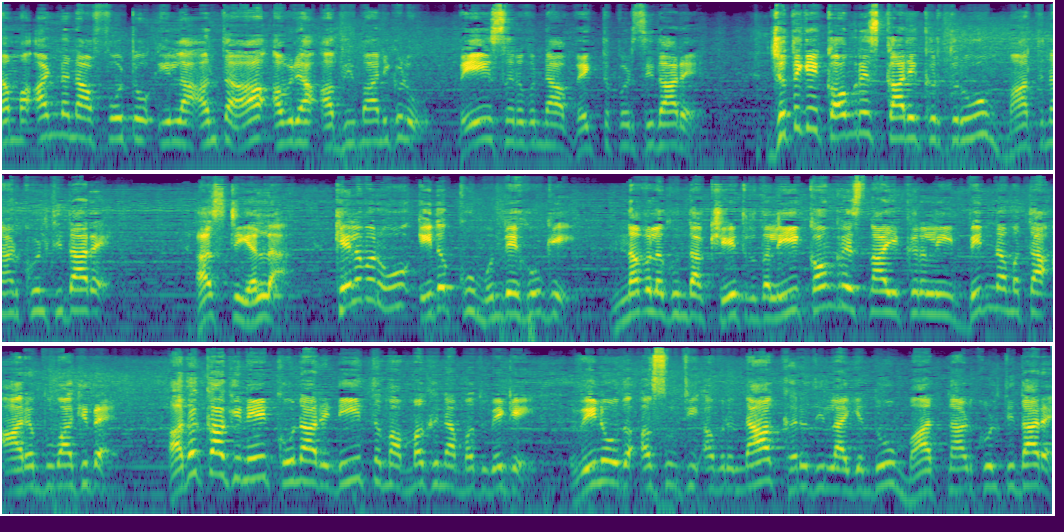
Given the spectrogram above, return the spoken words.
ನಮ್ಮ ಅಣ್ಣನ ಫೋಟೋ ಇಲ್ಲ ಅಂತ ಅವರ ಅಭಿಮಾನಿಗಳು ಬೇಸರವನ್ನ ವ್ಯಕ್ತಪಡಿಸಿದ್ದಾರೆ. ಜೊತೆಗೆ ಕಾಂಗ್ರೆಸ್ ಕಾರ್ಯಕರ್ತರು ಮಾತನಾಡಿಕೊಳ್ತಿದ್ದಾರೆ. ಅಷ್ಟೇ ಅಲ್ಲ, ಕೆಲವರು ಇದಕ್ಕೂ ಮುಂದೆ ಹೋಗಿ ನವಲಗುಂದ ಕ್ಷೇತ್ರದಲ್ಲಿ ಕಾಂಗ್ರೆಸ್ ನಾಯಕರಲ್ಲಿ ಭಿನ್ನಮತ ಆರಂಭವಾಗಿದೆ. ಅದಕ್ಕಾಗಿನೇ ಕೋನಾರೆಡ್ಡಿ ತಮ್ಮ ಮಗನ ಮದುವೆಗೆ ವಿನೋದ್ ಅಸೂಟಿ ಅವರನ್ನ ಕರೆದಿಲ್ಲ ಎಂದು ಮಾತನಾಡಿಕೊಳ್ತಿದ್ದಾರೆ.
